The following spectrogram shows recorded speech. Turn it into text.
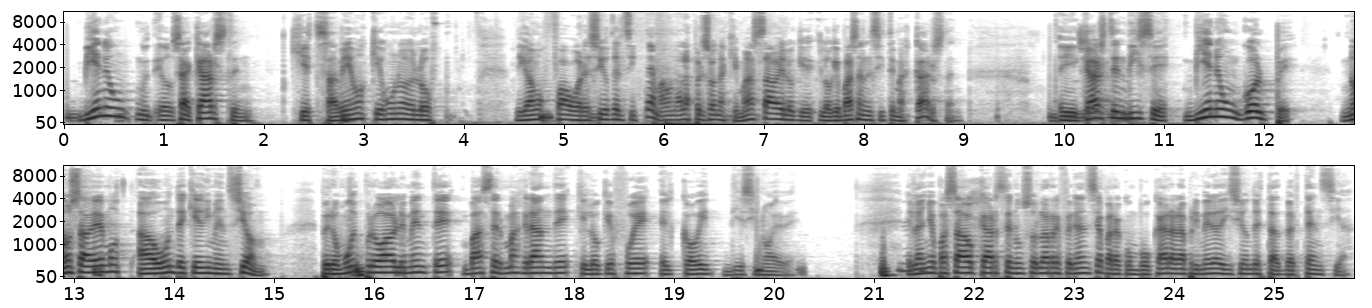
Viene un, o sea, Karsten, que sabemos que es uno de los, digamos, favorecidos del sistema. Una de las personas que más sabe lo que, lo que pasa en el sistema es Karsten. Eh, Karsten dice, viene un golpe, no sabemos aún de qué dimensión, pero muy probablemente va a ser más grande que lo que fue el COVID-19. El año pasado Carsten usó la referencia para convocar a la primera edición de esta advertencia.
